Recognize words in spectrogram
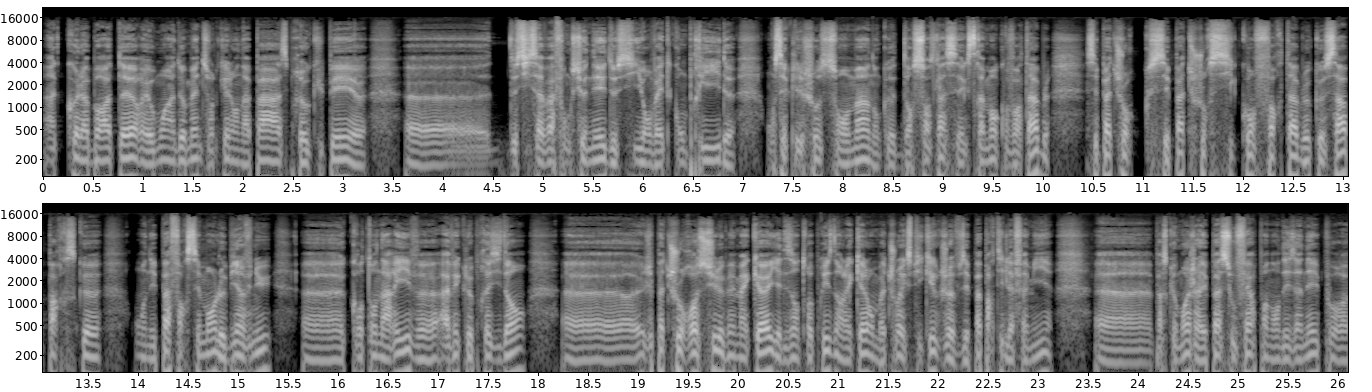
un collaborateur et au moins un domaine sur lequel on n'a pas à se préoccuper euh, euh, de si ça va fonctionner, de si on va être compris. De, on sait que les choses sont en main, donc euh, dans ce sens-là, c'est extrêmement confortable. C'est pas toujours, c'est pas toujours si confortable que ça parce que on n'est pas forcément le bienvenu quand on arrive avec le président. Euh, J'ai pas toujours reçu le même accueil. Il y a des entreprises dans lesquelles on m'a toujours expliqué que je faisais pas partie de la famille parce que moi, j'avais pas souffert pendant des années pour,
